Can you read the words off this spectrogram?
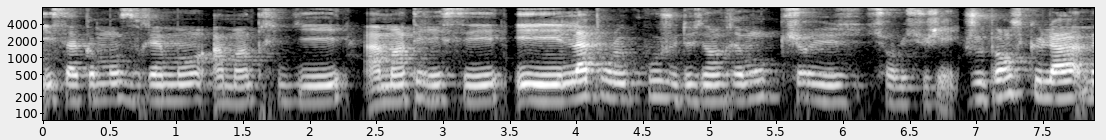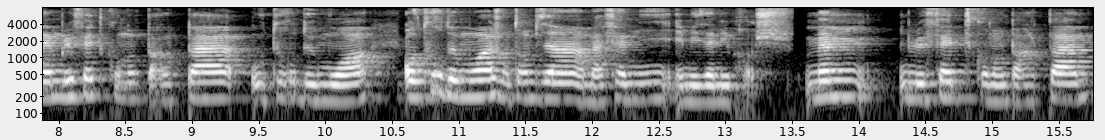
et ça commence vraiment à m'intriguer, à m'intéresser. Et là pour le coup je deviens vraiment curieuse sur le sujet. Je pense que là, même le fait qu'on n'en parle pas autour de moi, autour de moi j'entends bien ma famille et mes amis proches. Même le fait qu'on n'en parle pas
